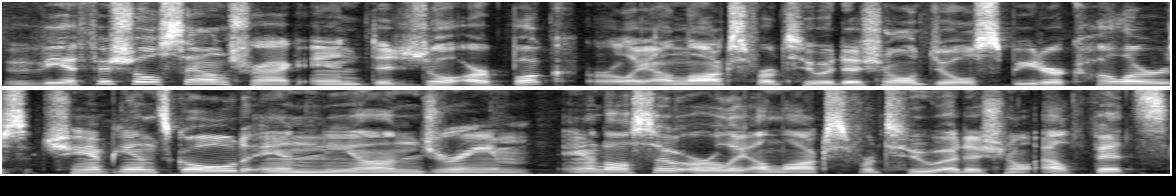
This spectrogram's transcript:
The official soundtrack and digital art book, early unlocks for two additional dual speeder colors, Champions Gold and Neon Dream, and also early unlocks for two additional outfits,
